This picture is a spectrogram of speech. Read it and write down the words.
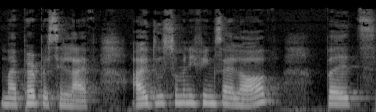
my purpose in life. I do so many things I love, but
